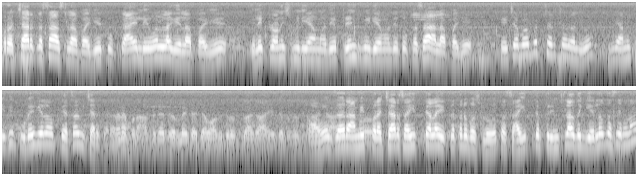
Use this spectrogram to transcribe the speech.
प्रचार कसा असला पाहिजे तो काय लेवलला गेला पाहिजे इलेक्ट्रॉनिक्स मीडियामध्ये प्रिंट मीडियामध्ये तो कसा आला पाहिजे याच्याबाबत चर्चा झाली हो. म्हणजे आम्ही किती पुढे गेलो त्याचा विचार करा पण असं काय ठरलंय का? जागा आहे अहो जर आम्ही प्रचार साहित्याला एकत्र बसलो तर साहित्य प्रिंटला तर गेलंच असेल ना.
